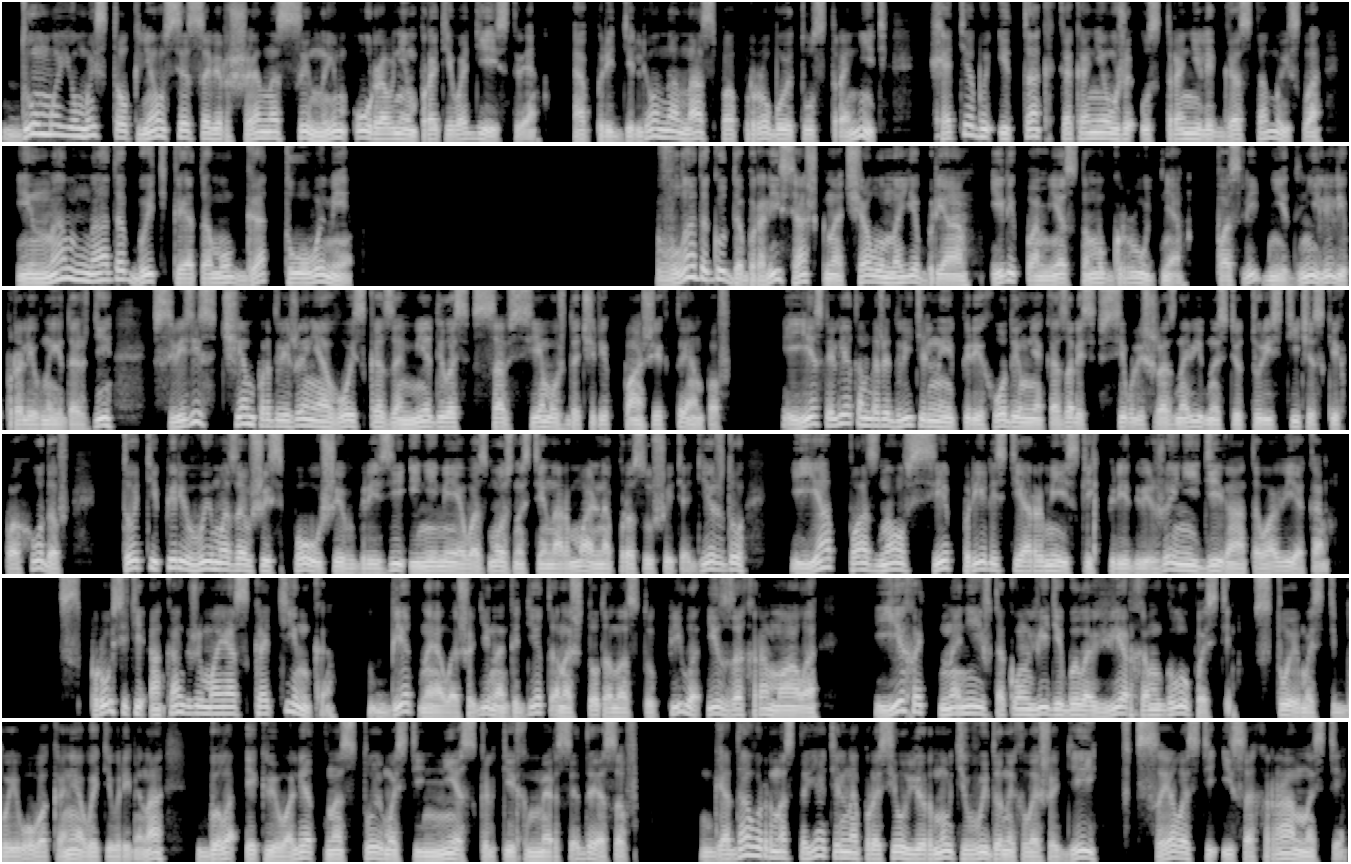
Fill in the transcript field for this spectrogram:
Думаю, мы столкнемся совершенно с иным уровнем противодействия определенно нас попробуют устранить, хотя бы и так, как они уже устранили гостомысла, и нам надо быть к этому готовыми. В Ладогу добрались аж к началу ноября или по местному грудня. Последние дни лили проливные дожди, в связи с чем продвижение войска замедлилось совсем уж до черепашьих темпов. И если летом даже длительные переходы мне казались всего лишь разновидностью туристических походов, то теперь, вымазавшись по уши в грязи и не имея возможности нормально просушить одежду, я познал все прелести армейских передвижений IX века. Спросите, а как же моя скотинка? Бедная лошадина где-то на что-то наступила и захромала. Ехать на ней в таком виде было верхом глупости. Стоимость боевого коня в эти времена была эквивалентна стоимости нескольких «Мерседесов». Гадавр настоятельно просил вернуть выданных лошадей в целости и сохранности.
